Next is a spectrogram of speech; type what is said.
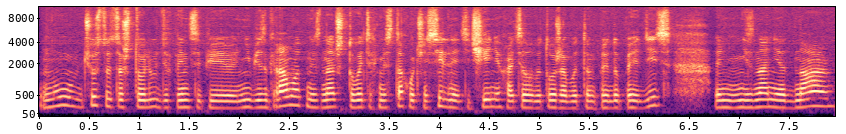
ну, чувствуется, что люди, в принципе, не безграмотные, знают, что в этих местах очень сильное течение. Хотела бы тоже об этом предупредить. Незнание дна,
